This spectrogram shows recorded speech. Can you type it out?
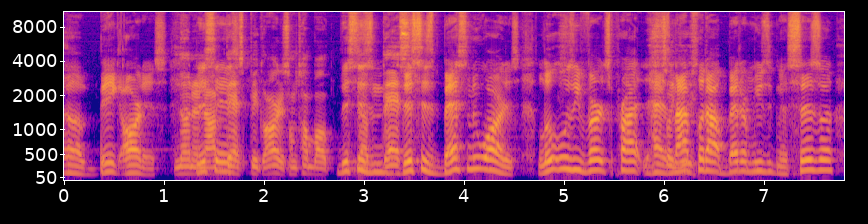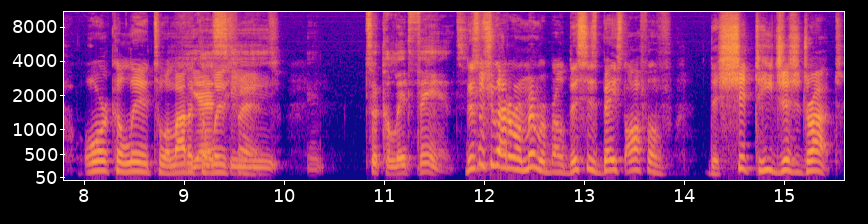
uh big artist. No, no, this not is, best big artist. I'm talking about This the is best. this is best new artist. Lil Uzi Vert's pri- has So not you- put out better music than SZA or Khalid to a lot of yes, Khalid fans. to Khalid fans. This is what you got to remember, bro. This is based off of the shit he just dropped.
